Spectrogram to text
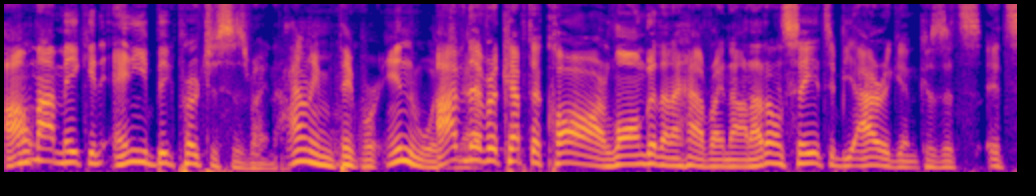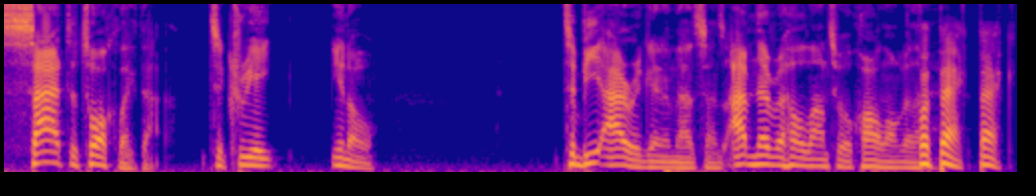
I'm oh. not making any big purchases right now. I don't even think we're in the woods. I've yet. never kept a car longer than I have right now, and I don't say it to be arrogant because it's it's sad to talk like that to create, you know, to be arrogant in that sense. I've never held on to a car longer than. But Beck, back.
